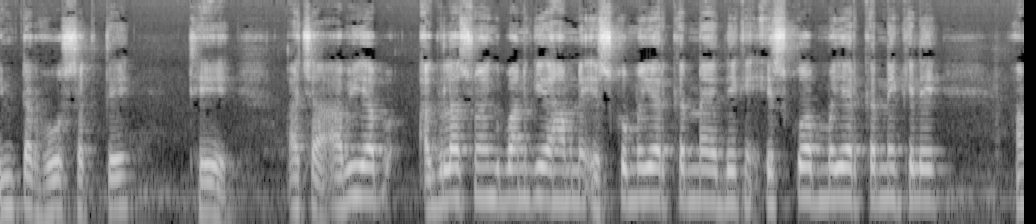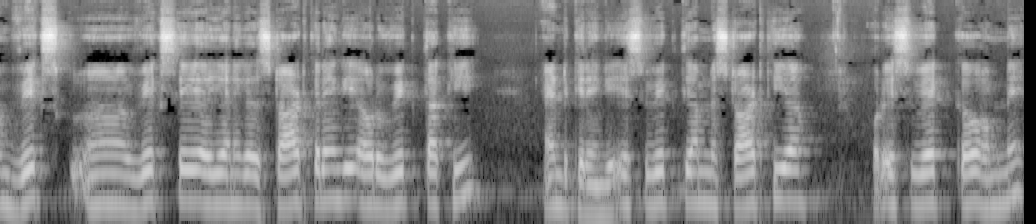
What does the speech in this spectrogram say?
इंटर हो सकते थे। अच्छा अभी अब अगला स्विंग बन गया, हमने इसको मैयर करना है। देखें, इसको अब मैयर करने के लिए हम विक्स विक्स से, यानी कि स्टार्ट करेंगे और विक तक ही एंड करेंगे। इस विक से हमने स्टार्ट किया और इस विक को हमने,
